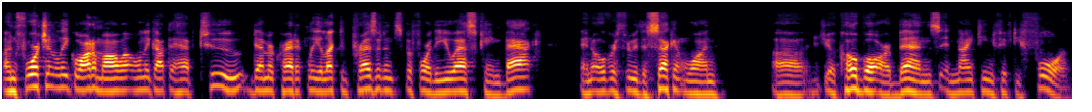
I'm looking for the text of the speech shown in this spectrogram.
Unfortunately, Guatemala only got to have two democratically elected presidents before the U.S. came back and overthrew the second one, uh, Jacobo Arbenz, in 1954.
